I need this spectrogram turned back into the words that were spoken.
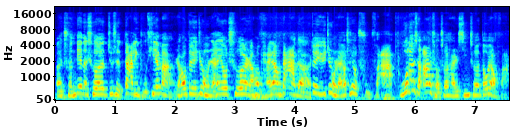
呃纯电的车就是大力补贴嘛，然后对于这种燃油车，然后排量大的，对于这种燃油车有处罚，无论是二手车还是新车都要罚。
